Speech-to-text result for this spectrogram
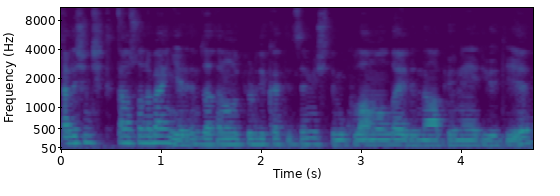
Kardeşim çıktıktan sonra ben girdim. Zaten onu pür dikkat izlemiştim. Kulağım ondaydı ne yapıyor ne ediyor diye.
